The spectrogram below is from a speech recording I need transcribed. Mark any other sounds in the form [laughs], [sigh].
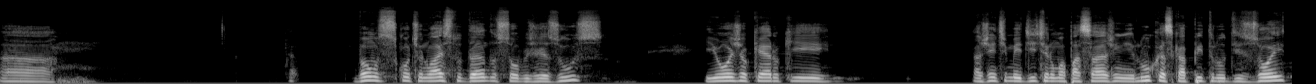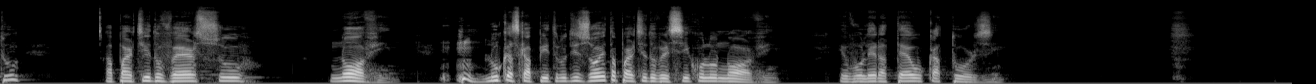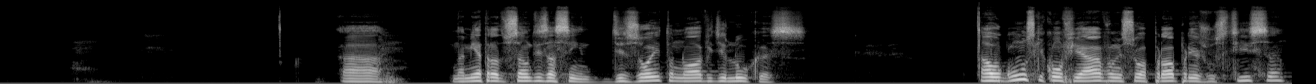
Ah, vamos continuar estudando sobre Jesus e hoje eu quero que a gente medite numa passagem em Lucas capítulo 18, a partir do verso 9. [clears throat] Lucas capítulo 18, a partir do versículo 9. Eu vou ler até o 14. Ah, na minha tradução diz assim, 18, 9 de Lucas. Alguns que confiavam em sua própria justiça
